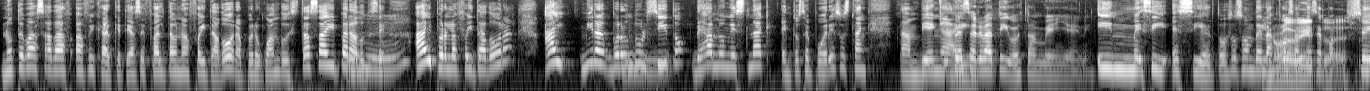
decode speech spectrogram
no te vas a, dar- a fijar que te hace falta una afeitadora, pero cuando estás ahí parado dices, ay, pero la afeitadora, ay, mira, pero un dulcito, déjame un snack, entonces por eso están también Y ahí. preservativos también, Jenny. Y me- sí, es cierto, esos son de Yo las no lo he cosas que se eso, Sí,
